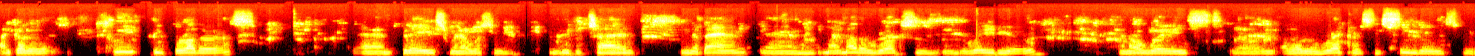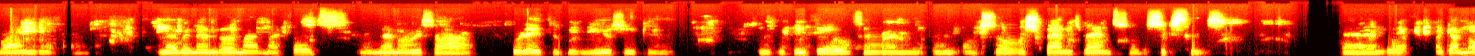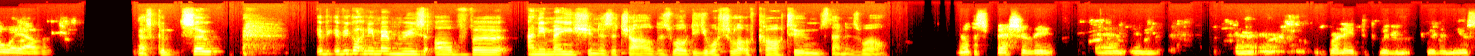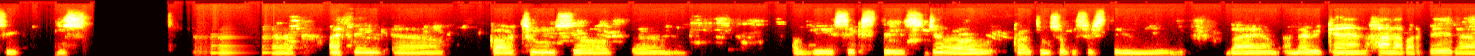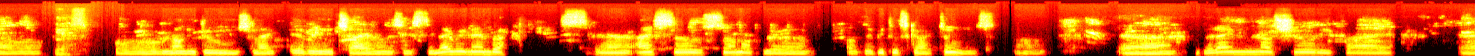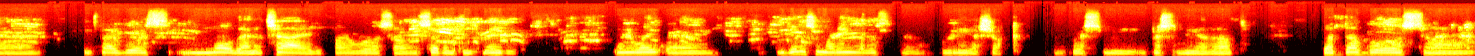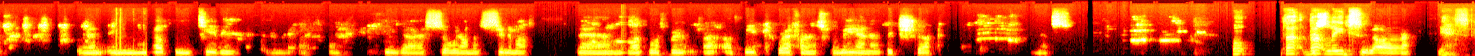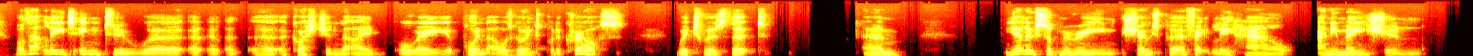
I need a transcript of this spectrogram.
I got uh, three big brothers and plays when I was a little child in a band. And my mother works in, in the radio, and always uh, a lot of records and singles around. And I remember my, my first memories are related with music and with the Beatles and, and also Spanish bands of the 60s. And uh, I got no way out. That's good. So, have, have you got any memories of uh, animation as a child as well? Did you watch a lot of cartoons then as well? Not especially in, uh, related with, with the music. Just, uh, I think uh, cartoons of um, of the 60s, general cartoons of the 60s by um, American Hanna-Barbera or Yes. or Looney Tunes, like every child on the system. I remember uh, I saw some of the of the Beatles cartoons, uh, uh, but I'm not sure if I uh, if I was more than a child, if I was around 70s maybe. Anyway, um, Yellow Submarine was uh, really a shock. Impressed me, impressed me a lot. But that was uh, and in not in TV. I, I think I saw it on the cinema, and that was a, a big reference for me and a big shock. Yes, that that leads. Yes. Well, that leads into uh, a, a, a question that I, or a point that I was going to put across, which was that um, Yellow Submarine shows perfectly how animation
